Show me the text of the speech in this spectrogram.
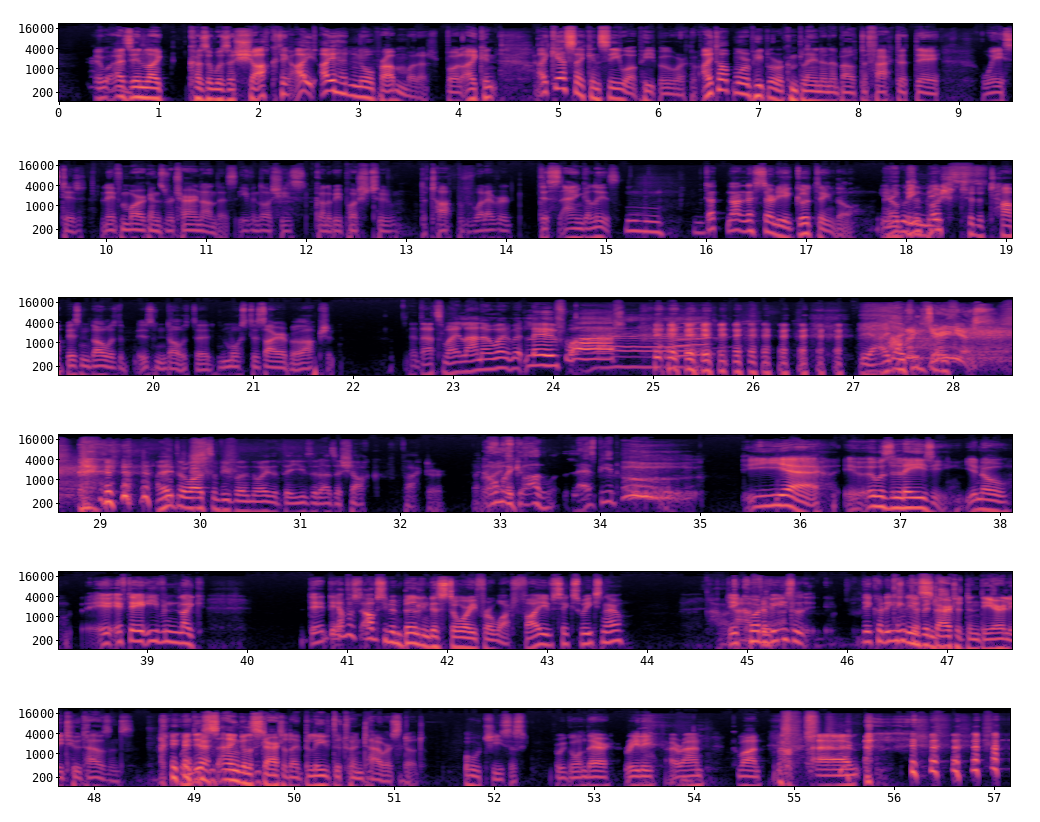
As in, like, because it was a shock thing. I, I had no problem with it, but I can, I guess I can see what people were. I thought more people were complaining about the fact that they wasted Liv Morgan's return on this, even though she's going to be pushed to the top of whatever this angle is. Mm-hmm. That's not necessarily a good thing, though. You I know, think it was a being pushed to the top isn't always the, isn't always the most desirable option. And that's why Lana went with Liv. What? Yeah, I, I think there's- I think there was some people annoyed that they use it as a shock factor. Like, oh my god, lesbian! Yeah, it, it was lazy. You know, if they even like, they they have obviously been building this story for what five six weeks now. They could have easily, they could I think easily have been. started in the early 2000s. When this angle started, I believe the Twin Towers stood. Oh Jesus, are we going there? Really, Iran? Come on. Um,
